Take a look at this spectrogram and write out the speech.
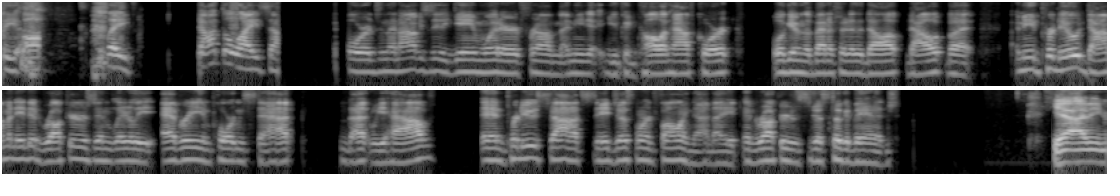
the off, like, got the lights out boards, and then obviously the game winner from, I mean, you could call it half court. We'll give him the benefit of the doubt, doubt but I mean, Purdue dominated Rutgers in literally every important stat that we have. And Purdue's shots, they just weren't falling that night. And Rutgers just took advantage. Yeah, I mean,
